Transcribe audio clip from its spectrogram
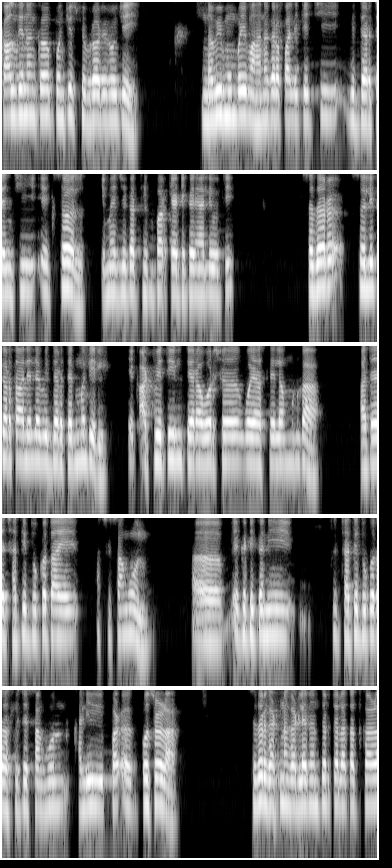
काल दिनांक पंचवीस फेब्रुवारी रोजी नवी मुंबई महानगरपालिकेची विद्यार्थ्यांची एक सहल इमॅजिका थीम पार्क या ठिकाणी आली होती. सदर सहलीकरता आलेल्या विद्यार्थ्यांमधील एक आठवीतील तेरा वर्ष वय असलेला मुलगा आता छाती दुखत आहे असे सांगून एका ठिकाणी छाती दुखत असल्याचे सांगून खाली कोसळला. सदर घटना घडल्यानंतर त्याला तत्काळ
